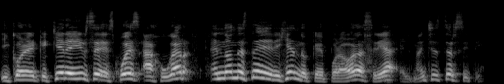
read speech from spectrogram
y con el que quiere irse después a jugar en donde esté dirigiendo, que por ahora sería el Manchester City.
